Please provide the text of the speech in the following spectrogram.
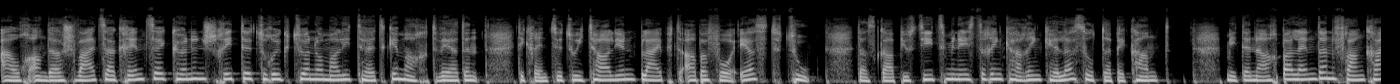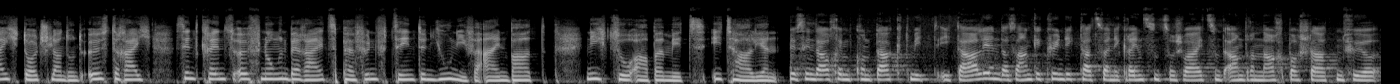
Auch an der Schweizer Grenze können Schritte zurück zur Normalität gemacht werden. Die Grenze zu Italien bleibt aber vorerst zu. Das gab Justizministerin Karin Keller-Sutter bekannt. Mit den Nachbarländern Frankreich, Deutschland und Österreich sind Grenzöffnungen bereits per 15. Juni vereinbart. Nicht so aber mit Italien. Wir sind auch im Kontakt mit Italien, das angekündigt hat, seine Grenzen zur Schweiz und anderen Nachbarstaaten für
